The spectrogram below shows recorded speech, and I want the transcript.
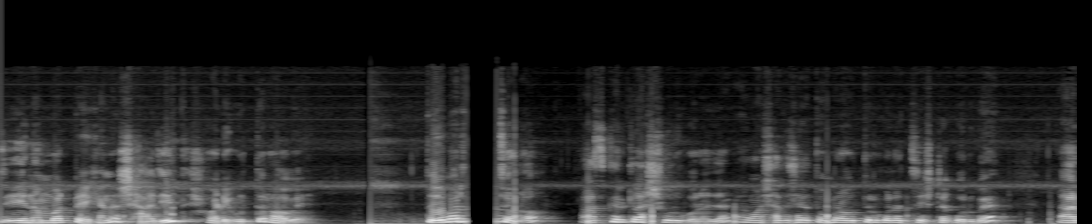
যে এই নাম্বারটা এখানে সাজিদ সঠিক উত্তর হবে। তো এবার আজকের ক্লাস শুরু করা যাক। আমার সাথে সাথে তোমরা উত্তর করার চেষ্টা করবে। আর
